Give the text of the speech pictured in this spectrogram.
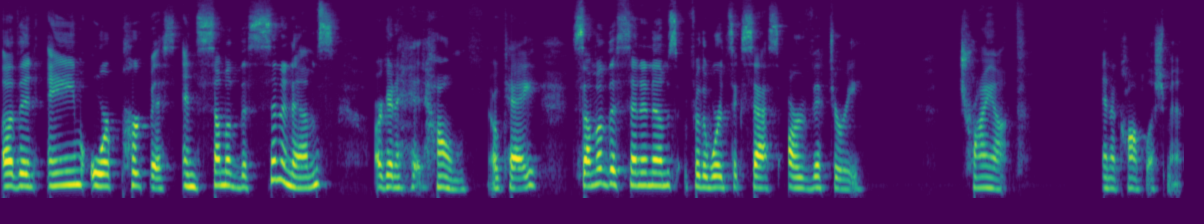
of an aim or purpose, and some of the synonyms are going to hit home, okay? Some of the synonyms for the word success are victory, triumph, and accomplishment.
